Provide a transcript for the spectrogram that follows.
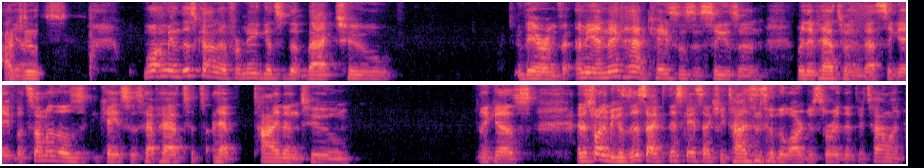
i Yeah. just well i mean this kind of for me gets the back to their inve- i mean and they've had cases this season where they've had to investigate but some of those cases have had to t- have tied into I guess, and it's funny because this act, this case actually ties into the larger story that they're telling.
